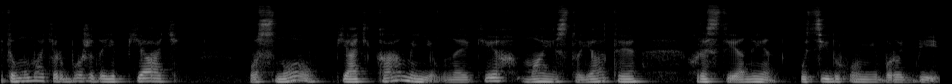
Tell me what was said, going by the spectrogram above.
І тому Матір Божа дає п'ять основ, п'ять каменів, на яких має стояти християнин у цій духовній боротьбі.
